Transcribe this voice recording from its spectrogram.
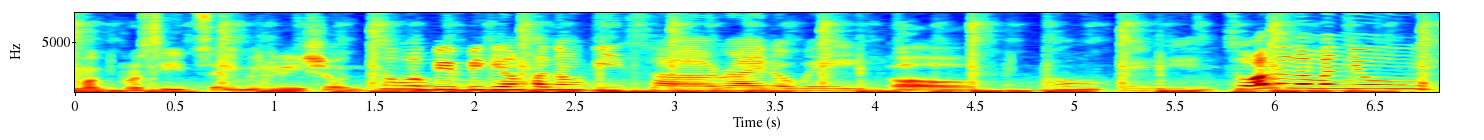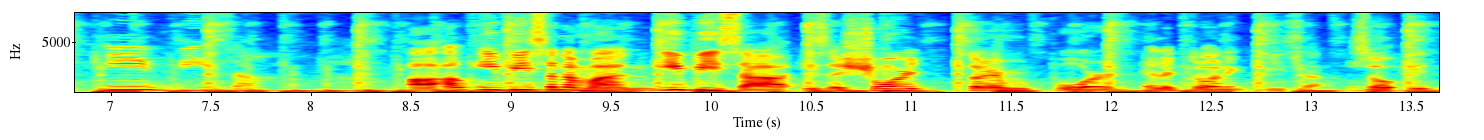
mag-proceed sa immigration. So mabibigyan ka ng visa right away. Oo. Okay. So ano naman yung e-visa? Ah, ang e-visa naman, e-visa is a short term for electronic visa. So it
